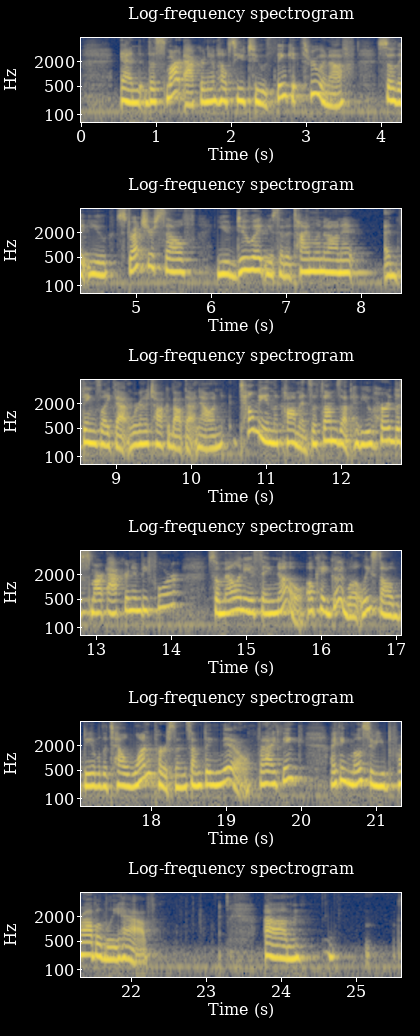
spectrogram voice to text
And the SMART acronym helps you to think it through enough so that you stretch yourself, you do it, you set a time limit on it, and things like that. We're going to talk about that now. And tell me in the comments, a thumbs up. Have you heard the SMART acronym before? So Melanie is saying no. Okay, good. Well, at least I'll be able to tell one person something new. But I think I think most of you probably have. Um,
